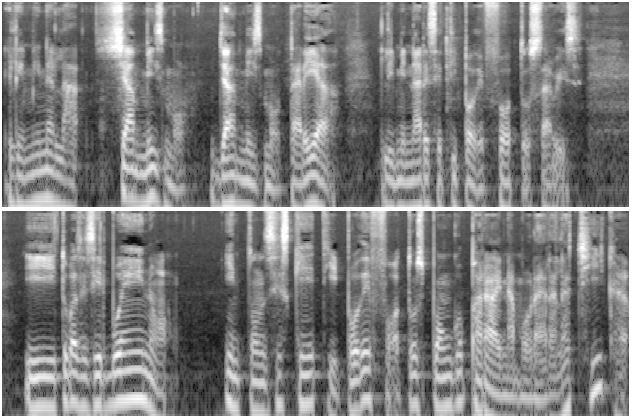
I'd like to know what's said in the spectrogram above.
elimínala ya mismo, ya mismo, tarea, eliminar ese tipo de fotos, ¿sabes? Y tú vas a decir, bueno, entonces, ¿qué tipo de fotos pongo para enamorar a la chica?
